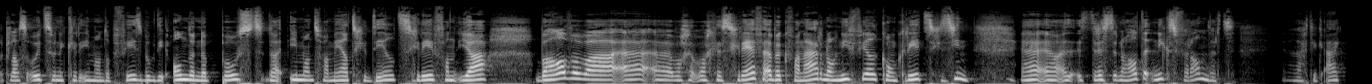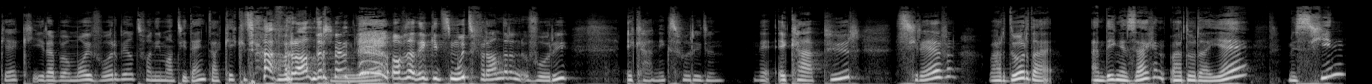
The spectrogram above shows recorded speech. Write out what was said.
ik las ooit zo'n keer iemand op Facebook die onder een post dat iemand van mij had gedeeld schreef van ja, behalve wat, eh, wat, wat je schrijft, heb ik van haar nog niet veel concreets gezien. Eh, er is er nog altijd niks veranderd. En dan dacht ik, ah kijk, hier hebben we een mooi voorbeeld van iemand die denkt dat ik het ga veranderen. Of dat ik iets moet veranderen voor u. Ik ga niks voor u doen. Nee, ik ga puur schrijven waardoor dat, en dingen zeggen waardoor dat jij misschien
